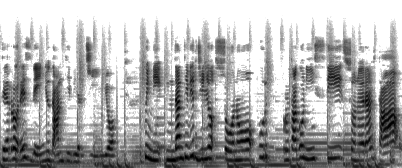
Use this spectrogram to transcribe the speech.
terrore e sdegno Dante e Virgilio. Quindi Dante e Virgilio sono pur protagonisti, sono in realtà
